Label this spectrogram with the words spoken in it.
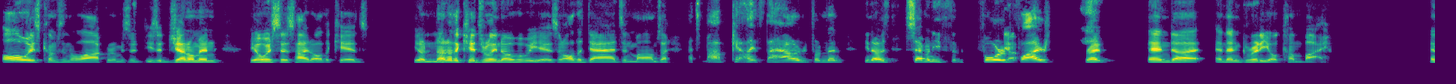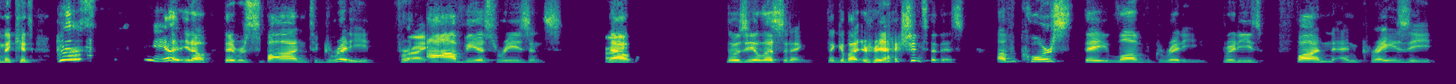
always comes in the locker room. He's a, he's a gentleman. He always says hi to all the kids. You know, none of the kids really know who he is, and all the dads and moms like, "That's Bob Kelly. It's the Hound from the you know seventy four yeah. Flyers, right?" And uh, and then Gritty will come by, and the kids, you know, they respond to Gritty for right. obvious reasons. Right. Now, those of you listening, think about your reaction to this. Of course, they love Gritty. Gritty's fun and crazy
